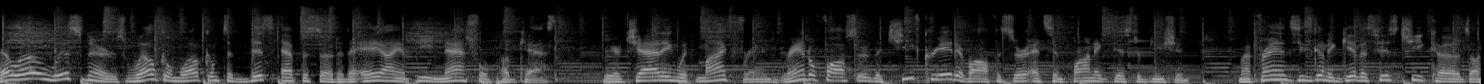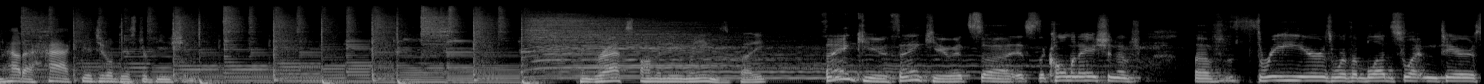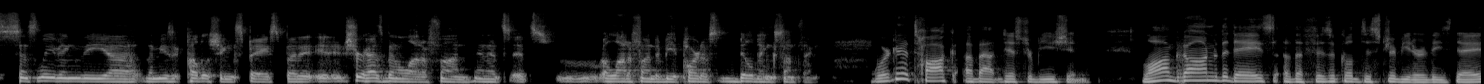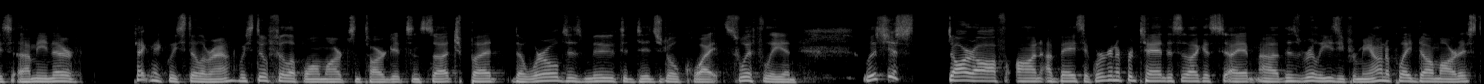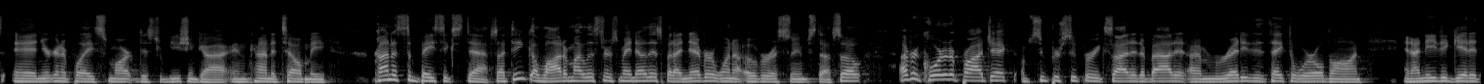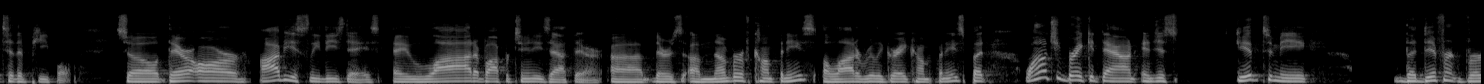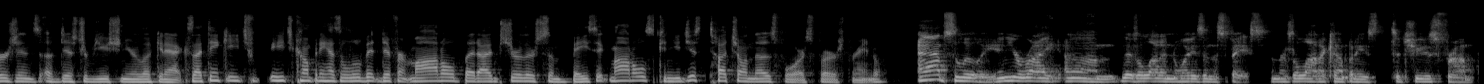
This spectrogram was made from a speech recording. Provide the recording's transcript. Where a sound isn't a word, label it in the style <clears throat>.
Hello, listeners. Welcome, welcome to this episode of the AIMP Nashville Pubcast. We are chatting with my friend Randall Foster, the Chief Creative Officer at Symphonic Distribution. My friends, he's going to give us his cheat codes on how to hack digital distribution. Congrats on the new wings, buddy. Thank you, thank you. It's uh, it's the culmination of of three years worth of blood, sweat, and tears since leaving the uh, the music publishing space. But it, it sure has been a lot of fun, and it's it's a lot of fun to be a part of building something. We're going to talk about distribution. Long gone are the days of the physical distributor these days. I mean, they're technically still around. We still fill up Walmarts and Targets and such, but the world has moved to digital quite swiftly. And let's just start off on a basic. We're going to pretend this is like I say, uh, this is really easy for me. I'm going to play dumb artist, and you're going to play smart distribution guy, and kind of tell me kind of some basic steps. I think a lot of my listeners may know this, but I never want to over assume stuff. So I've recorded a project. I'm super super excited about it. I'm ready to take the world on, and I need to get it to the people. So there are obviously these days a lot of opportunities out there. Uh, there's a number of companies, a lot of really great companies, but why don't you break it down and just give to me the different versions of distribution you're looking at? Because i think each each company has a little bit different model but i'm sure there's some basic models. Can you just touch on those for us first randall Absolutely. And you're right. Um, there's a lot of noise in the space and there's a lot of companies to choose from.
